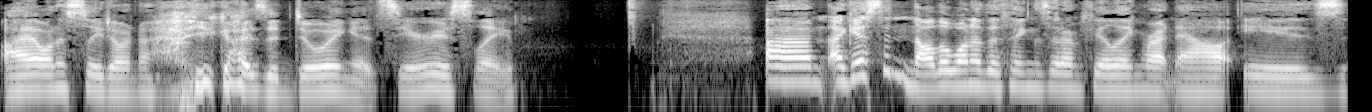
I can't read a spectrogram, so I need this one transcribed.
I honestly don't know how you guys are doing it. Seriously. Um, I guess another one of the things that I'm feeling right now is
